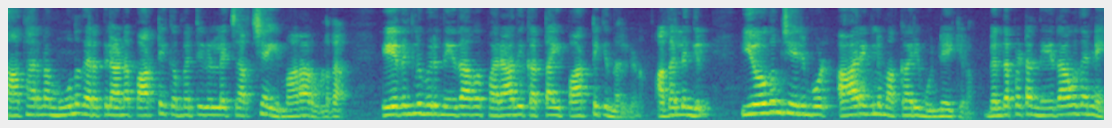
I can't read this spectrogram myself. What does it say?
സാധാരണ മൂന്ന് തരത്തിലാണ് പാർട്ടി കമ്മിറ്റികളിലെ ചർച്ചയായി മാറാറുള്ളത്. ഏതെങ്കിലും ഒരു നേതാവ് പരാതി കത്തായി പാർട്ടിക്ക് നൽകണം. അതല്ലെങ്കിൽ യോഗം ചേരുമ്പോൾ ആരെങ്കിലും അക്കാര്യം ഉന്നയിക്കണം. ബന്ധപ്പെട്ട നേതാവ് തന്നെ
